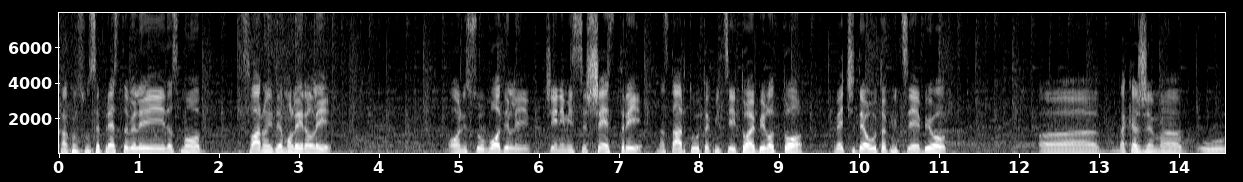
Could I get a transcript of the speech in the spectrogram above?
kako smo se predstavili i da smo stvarno i demolirali. Oni su vodili, čini mi se, 6-3 na startu utakmice i to je bilo to. Veći deo utakmice je bio, uh, da kažem, uh, u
